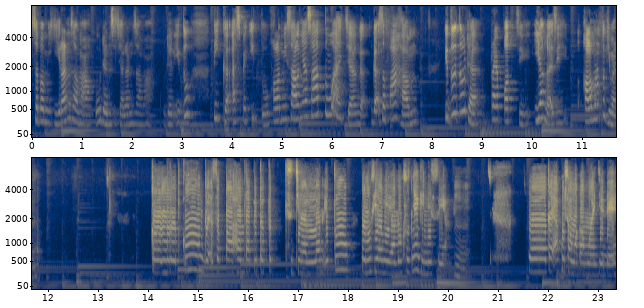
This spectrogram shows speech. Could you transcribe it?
sepemikiran sama aku dan sejalan sama aku. Dan itu tiga aspek itu, kalau misalnya satu aja nggak nggak sepaham, itu itu udah repot sih, iya nggak sih? Kalau menurutmu gimana? Kalau menurutku nggak sepaham tapi tetap sejalan itu manusiawi ya. Maksudnya gini sih. Hmm. Kayak aku sama kamu aja deh.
